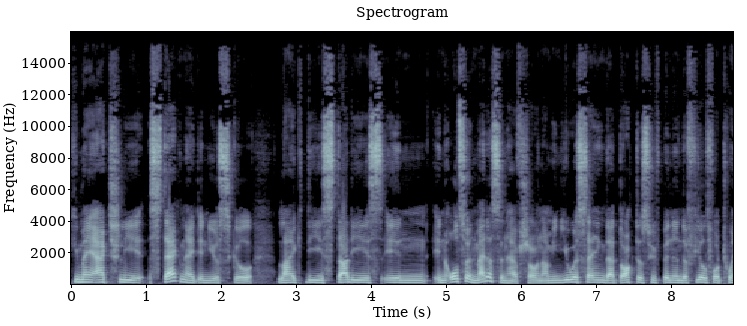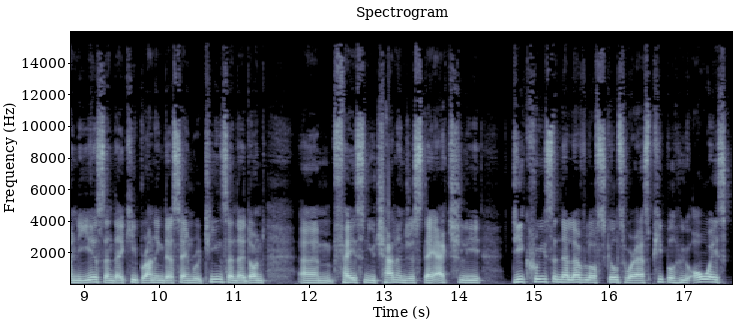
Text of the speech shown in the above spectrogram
you may actually stagnate in your skill like the studies in in also in medicine have shown. I mean, you were saying that doctors who've been in the field for 20 years and they keep running their same routines and they don't um, face new challenges, they actually decrease in their level of skills, whereas people who always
